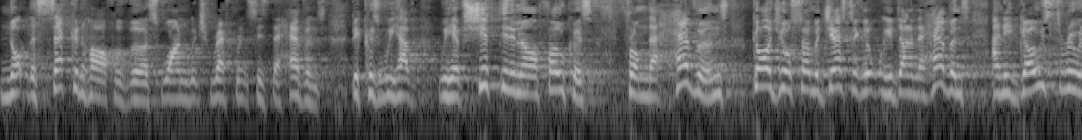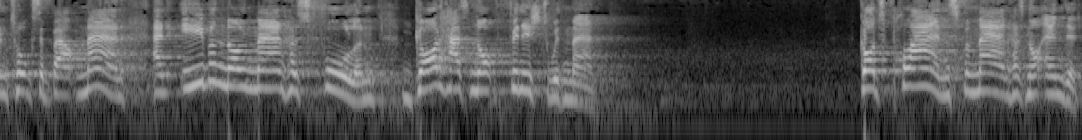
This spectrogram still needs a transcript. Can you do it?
not the second half of verse 1 which references the heavens, because we have, we have shifted in our focus from the heavens, God you're so majestic, look what you've done in the heavens, and he goes through and talks about man, and even though man has fallen, God has not finished with man. God's plans for man has not ended.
